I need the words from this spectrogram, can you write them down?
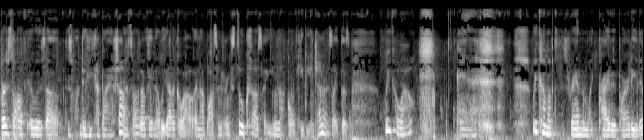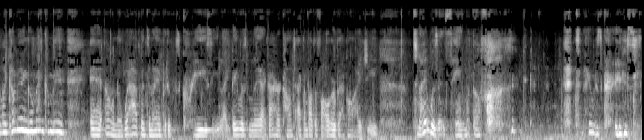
First off, it was uh, this one dude, he kept buying shots. So I was like, okay, no, we gotta go out. And I bought some drinks too, because I was like, you're not gonna keep being generous like this. We go out and we come up to this random like private party. They're like, come in, come in, come in. And I don't know what happened tonight, but it was crazy. Like they was lit. I got her contact. I'm about to follow her back on IG. Tonight was insane. What the fuck? tonight was crazy.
